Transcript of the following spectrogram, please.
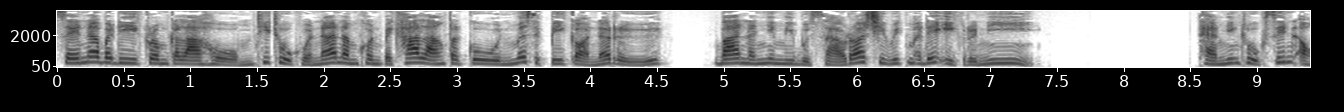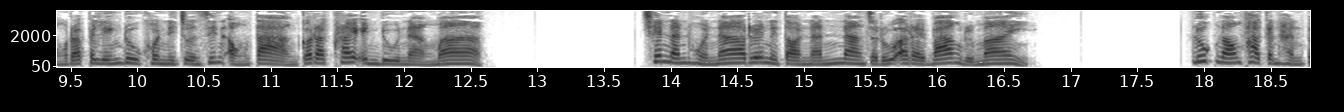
เสนาบดีกรมกลาโหมที่ถูกหัวหน้านำคนไปฆ่าล้างตระกูลเมื่อสิบปีก่อนนะหรือ บ้านนั้นยังมีบุตรสาวรอดชีวิตมาได้อีกหรือนี่ แถมยังถูกสิ้นอ๋องรับไปเลี้ยงดูคนในจวนสิ้นอ๋องต่าง ก็รักใคร่เอ็นดูนางมาก เช่นนั้นหัวหน้าเรื่องในตอนนั้นนางจะรู้อะไรบ้างหรือไม่ ลูกน้องพากันหันไป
